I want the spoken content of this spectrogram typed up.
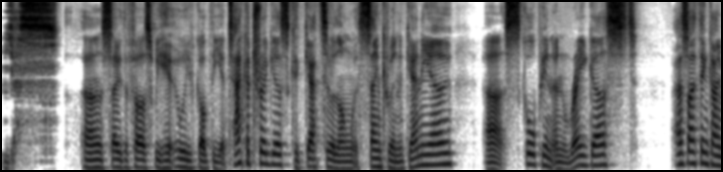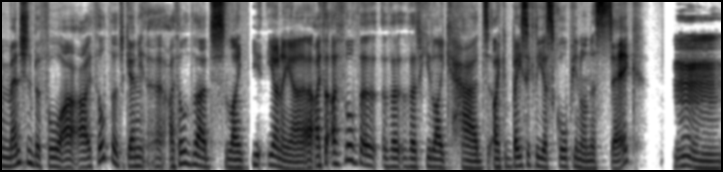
Yes. Uh, so the first we we've got the attacker triggers, Kogetsu along with Senku and Genio, uh, Scorpion and Raygust. As I think I mentioned before, I, I thought that Genio, uh, I thought that like y- Yone, yeah, I th- I thought that, that that he like had like basically a scorpion on a stick. Hmm.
